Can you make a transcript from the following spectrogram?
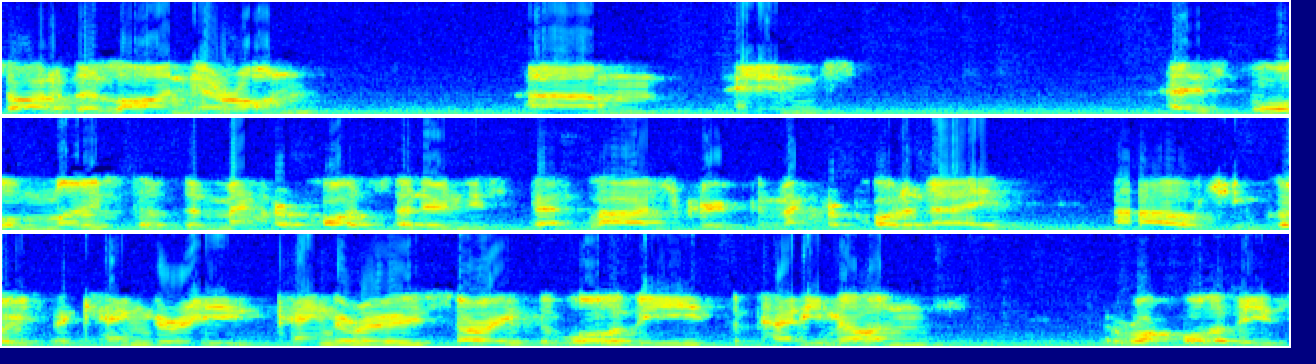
side of the line they're on, um, and as for most of the macropods, so doing this that large group, the Macropodidae, uh, which includes the kangaroo, kangaroos, sorry, the wallabies, the pademelons, the rock wallabies,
